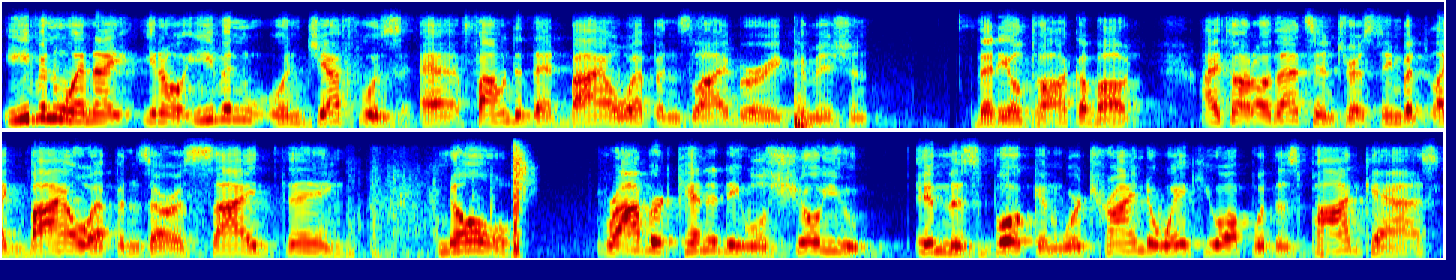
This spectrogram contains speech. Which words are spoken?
Even when I, you know, even when Jeff was uh, founded that Bioweapons Library Commission that he'll talk about, I thought, oh, that's interesting. But like bioweapons are a side thing. No, Robert Kennedy will show you in this book, and we're trying to wake you up with this podcast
